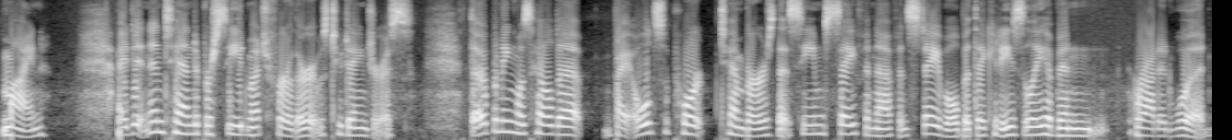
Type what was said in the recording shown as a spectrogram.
mine. I didn't intend to proceed much further. It was too dangerous. The opening was held up by old support timbers that seemed safe enough and stable, but they could easily have been rotted wood.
